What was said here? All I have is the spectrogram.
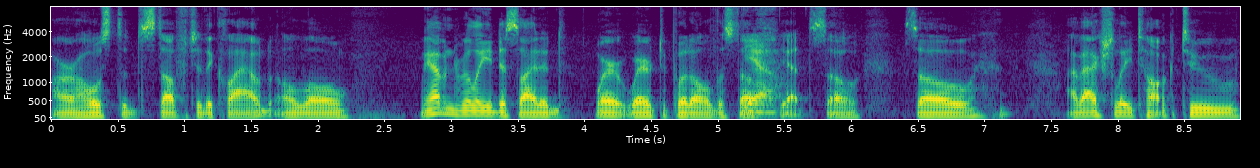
our hosted stuff to the cloud, although we haven't really decided where where to put all the stuff Yeah. yet. So so I've actually talked to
